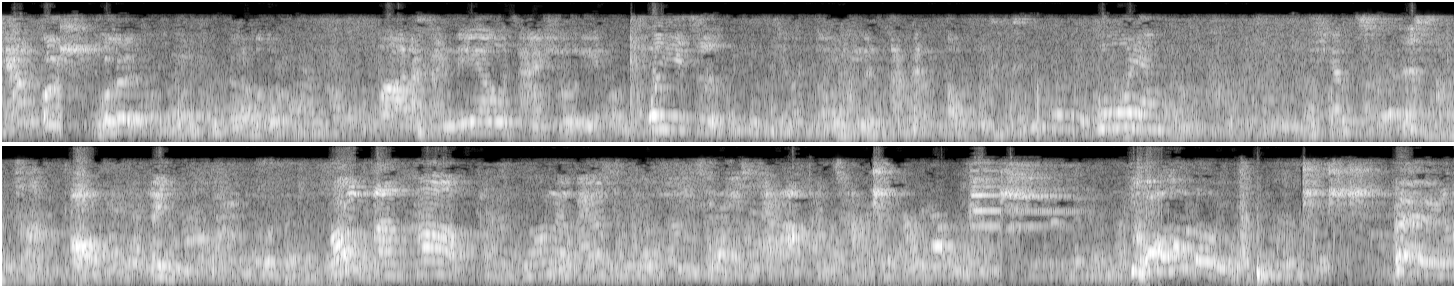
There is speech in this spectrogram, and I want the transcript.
相嘿，不是，这个我懂。把那个刘占水鬼子都他们那个，我两个想刺杀他。哦，哎呦，说不好，我们还要一起的下饭茶。可了哟！哎，那个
